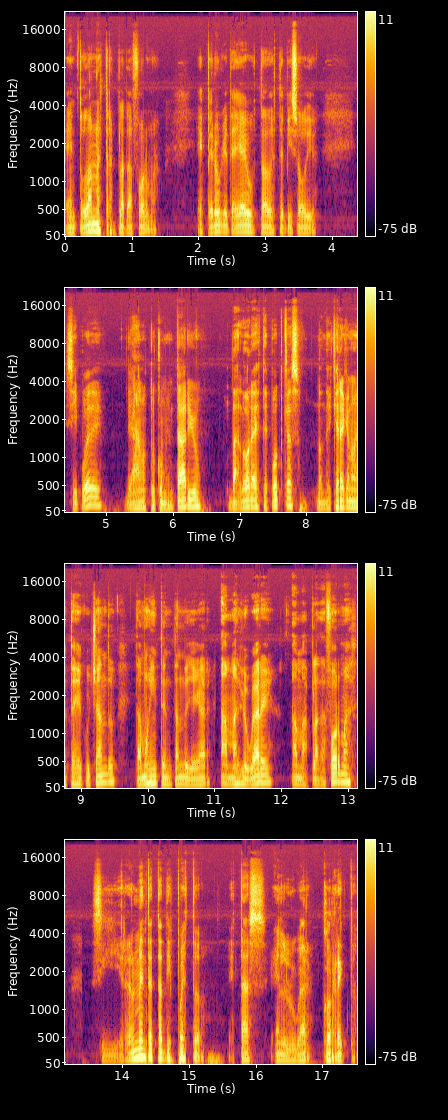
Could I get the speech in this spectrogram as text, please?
en todas nuestras plataformas. Espero que te haya gustado este episodio. Si puedes, déjanos tu comentario, valora este podcast, donde quiera que nos estés escuchando. Estamos intentando llegar a más lugares, a más plataformas. Si realmente estás dispuesto, estás en el lugar correcto.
